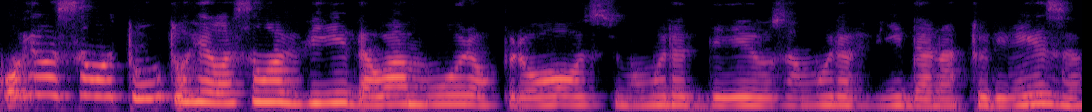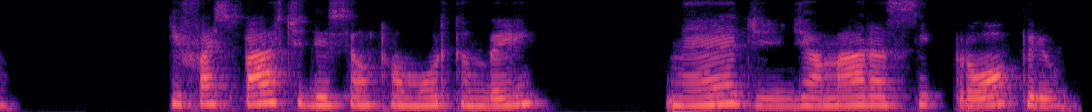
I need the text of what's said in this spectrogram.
com relação a tudo, em relação à vida, ao amor ao próximo, amor a Deus, amor à vida, à natureza, que faz parte desse auto-amor também, né, de, de amar a si próprio.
